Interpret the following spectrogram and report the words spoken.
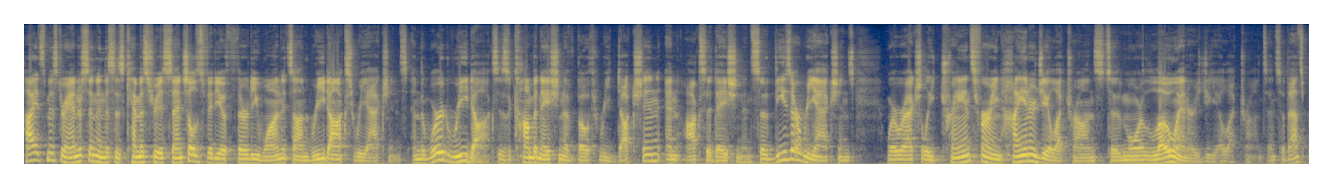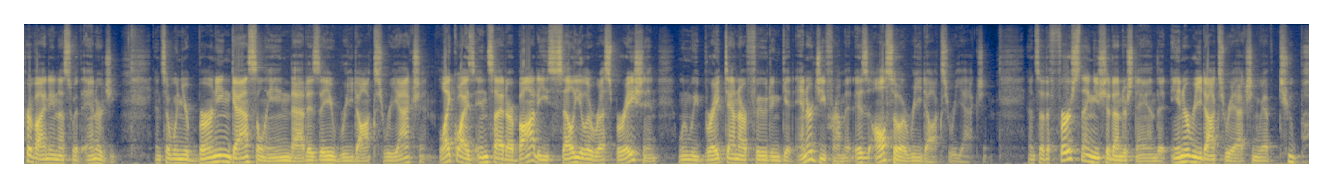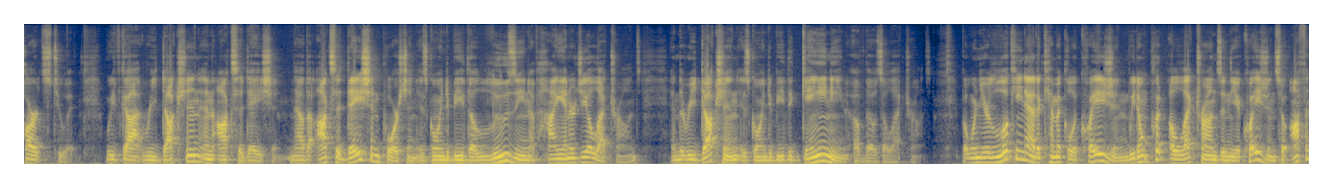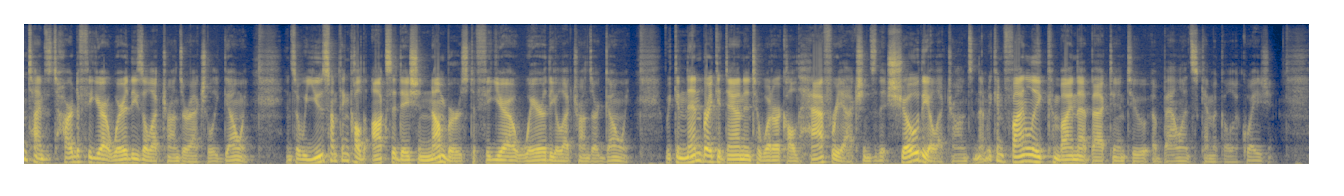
Hi, it's Mr. Andersen, and this is Chemistry Essentials, video 31. It's on redox reactions. And the word redox is a combination of both reduction and oxidation. And so these are reactions where we're actually transferring high energy electrons to more low energy electrons. And so that's providing us with energy. And so when you're burning gasoline, that is a redox reaction. Likewise, inside our body, cellular respiration, when we break down our food and get energy from it, is also a redox reaction. And so the first thing you should understand that in a redox reaction, we have two parts to it. We've got reduction and oxidation. Now the oxidation portion is going to be the losing of high energy electrons, and the reduction is going to be the gaining of those electrons. But when you're looking at a chemical equation, we don't put electrons in the equation, so oftentimes it's hard to figure out where these electrons are actually going. And so we use something called oxidation numbers to figure out where the electrons are going. We can then break it down into what are called half reactions that show the electrons, and then we can finally combine that back into a balanced chemical equation.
